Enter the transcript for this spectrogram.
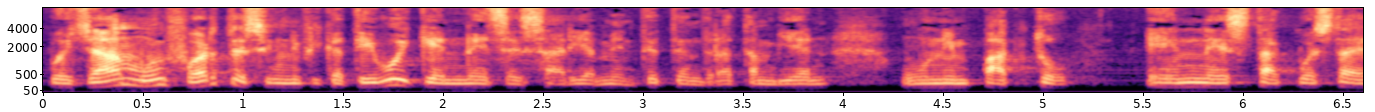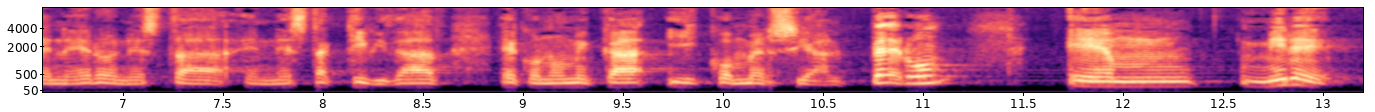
pues ya muy fuerte, significativo y que necesariamente tendrá también un impacto en esta cuesta de enero, en esta, en esta actividad económica y comercial. Pero, em, mire,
